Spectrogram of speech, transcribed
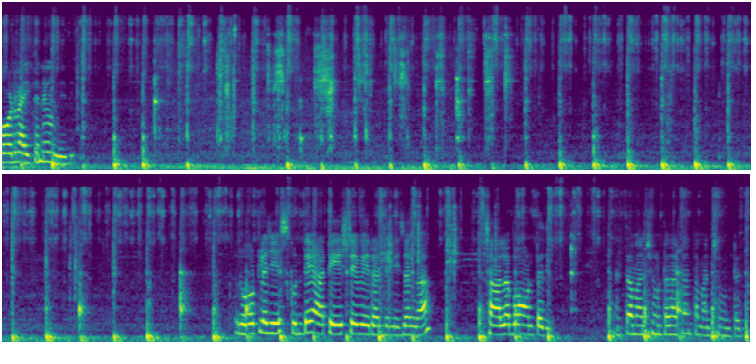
పౌడర్ అయితేనే ఉంది ఇది. రోట్లో చేసుకుంటే ఆ టేస్టే వేరండి నిజంగా. చాలా బాగుంటుంది. ఎంత మంచిగా ఉంటుందంటే అంత మంచిగా ఉంటుంది.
